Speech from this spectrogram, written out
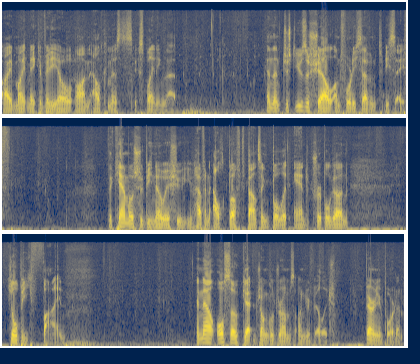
I might make a video on alchemists explaining that. And then just use a shell on 47 to be safe. The camo should be no issue. You have an ALK buffed bouncing bullet and a triple gun. You'll be fine. And now also get jungle drums on your village. Very important.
